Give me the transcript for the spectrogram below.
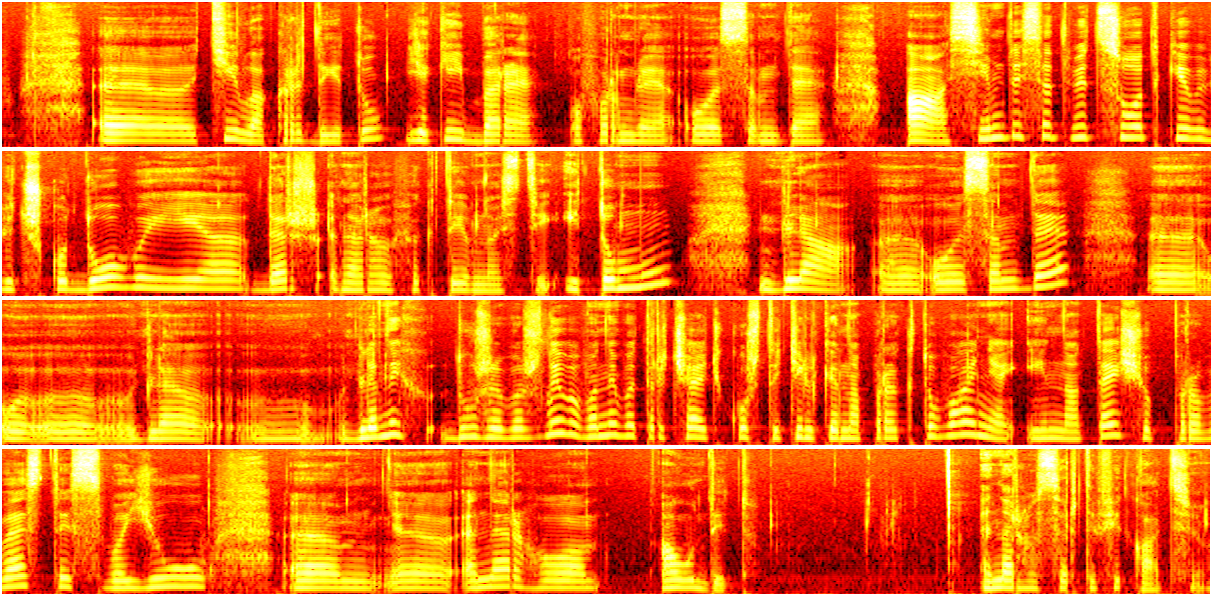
е, тіла кредиту, який бере, оформлює ОСМД, а 70% відшкодовує Держенергоефективності. І тому для е, ОСМД для, для них дуже важливо, вони витрачають кошти тільки на проектування і на те, щоб провести свою е, е, енергоаудит, енергосертифікацію.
